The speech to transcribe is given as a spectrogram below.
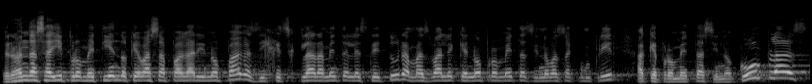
Pero andas ahí prometiendo que vas a pagar y no pagas. Dije claramente en la escritura, más vale que no prometas y no vas a cumplir, a que prometas y no cumplas.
